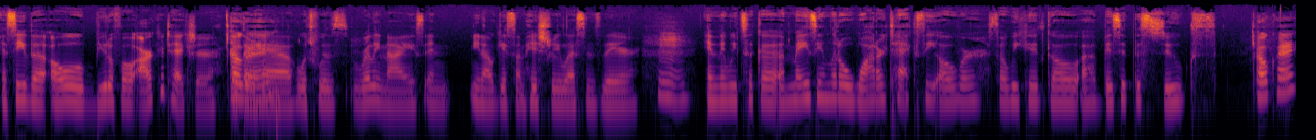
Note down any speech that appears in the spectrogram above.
and see the old beautiful architecture that they have, which was really nice, and you know get some history lessons there. Hmm. And then we took an amazing little water taxi over so we could go uh, visit the souks. Okay.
